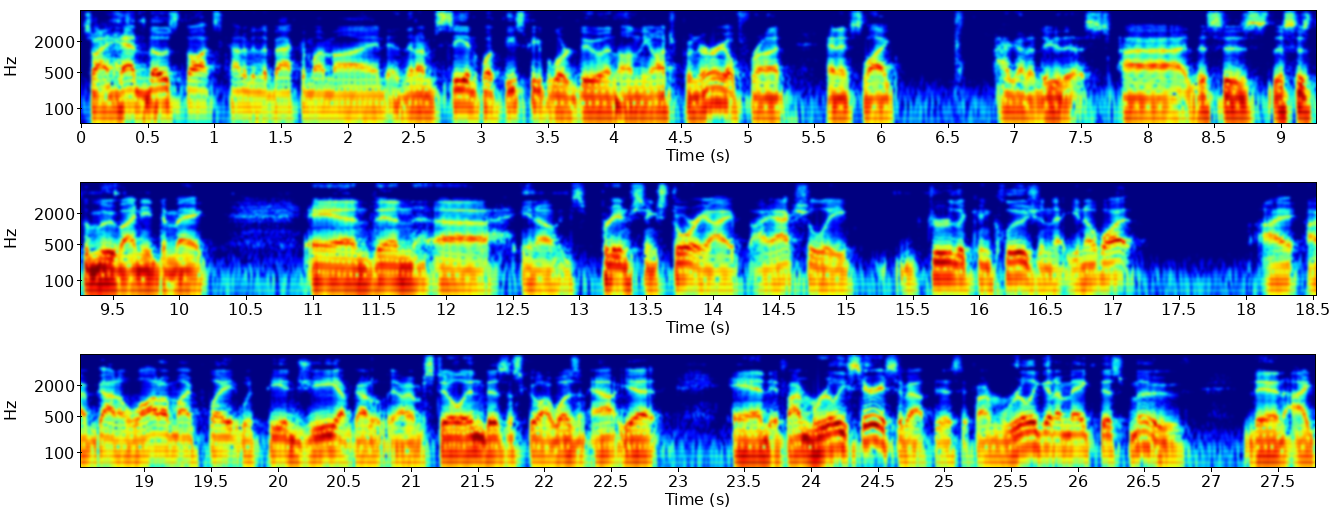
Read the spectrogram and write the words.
So I had those thoughts kind of in the back of my mind, and then I'm seeing what these people are doing on the entrepreneurial front, and it's like, I got to do this. Uh, this is this is the move I need to make. And then, uh, you know, it's a pretty interesting story. I I actually drew the conclusion that you know what I, I've got a lot on my plate with P&G. I've got, I'm still in business school. I wasn't out yet. And if I'm really serious about this, if I'm really going to make this move, then I,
